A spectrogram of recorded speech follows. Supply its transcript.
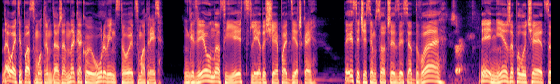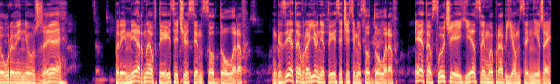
Давайте посмотрим даже, на какой уровень стоит смотреть. Где у нас есть следующая поддержка? 1762. И ниже получается уровень уже примерно в 1700 долларов. Где-то в районе 1700 долларов. Это в случае, если мы пробьемся ниже.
